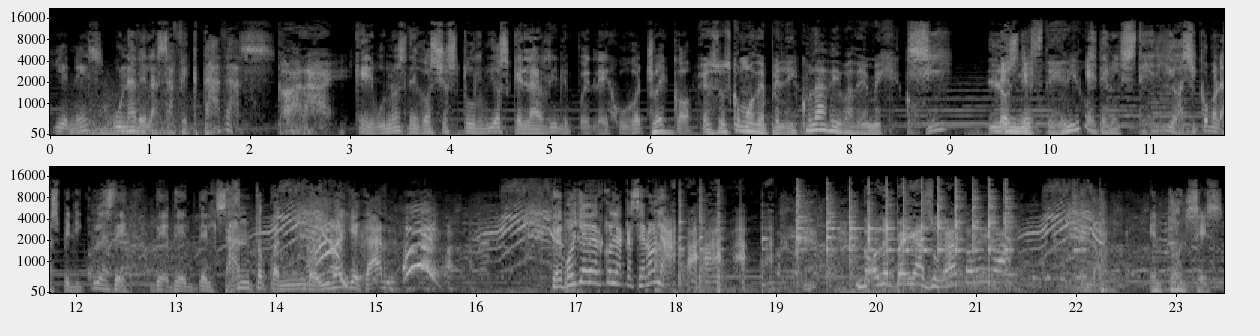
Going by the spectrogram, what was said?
quien es una de las afectadas. Caray. Que unos negocios turbios que Larry le, pues, le jugó chueco. Eso es como de película, diva de México. Sí. ¿En de, misterio? Es de misterio, así como las películas de, de- de- del santo cuando iba a llegar. ¡Te voy a dar con la cacerola! ¡No le pegue a su gato, diva! Entonces,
